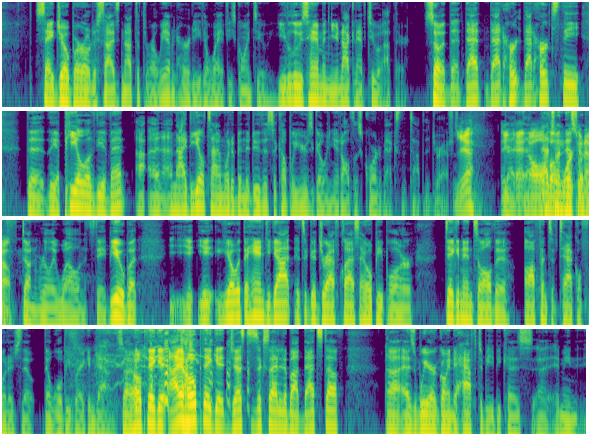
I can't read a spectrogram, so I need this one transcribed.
say Joe Burrow decides not to throw we haven't heard either way if he's going to you lose him and you're not going to have two out there. So that that that hurt that hurts the the the appeal of the event. Uh, an, an, ideal time would have been to do this a couple years ago when you had all those quarterbacks at the top of the draft. Yeah, that, and that, all that's when this would have done really well in its debut. But you, you, you go with the hand you got. It's a good draft class. I hope people are digging into all the offensive tackle footage that that we'll be breaking down. So I hope they get I hope they get just as excited about that stuff uh, as we are going to have to be because uh, I mean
